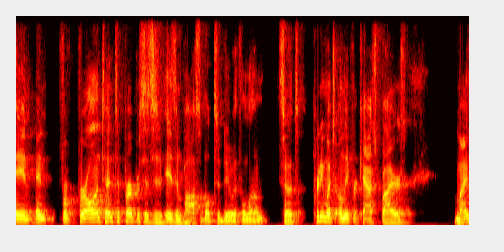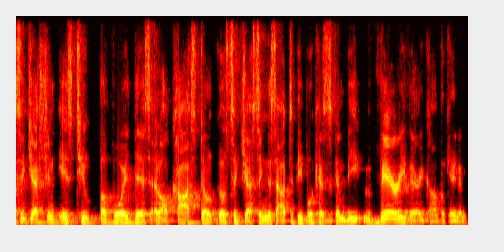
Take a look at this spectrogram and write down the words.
and and for for all intents and purposes it is impossible to do with a loan. So it's pretty much only for cash buyers. My suggestion is to avoid this at all costs. Don't go suggesting this out to people because it's going to be very very complicated.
